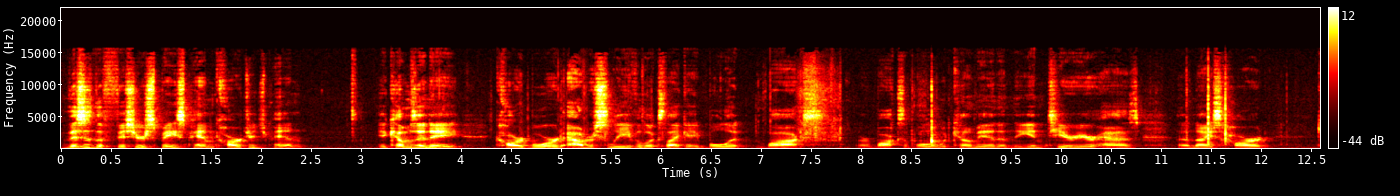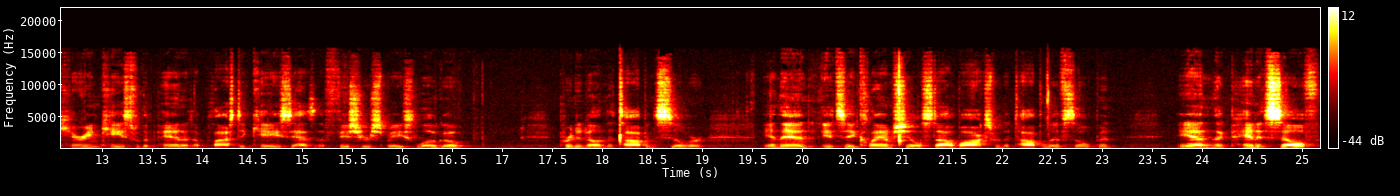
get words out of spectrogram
This is the Fisher Space Pen cartridge pen. It comes in a cardboard outer sleeve. It looks like a bullet box or a box of bullet would come in and the interior has a nice hard carrying case for the pen. It's a plastic case. It has the Fisher Space logo printed on the top in silver. And then it's a clamshell style box where the top lifts open. And the pen itself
